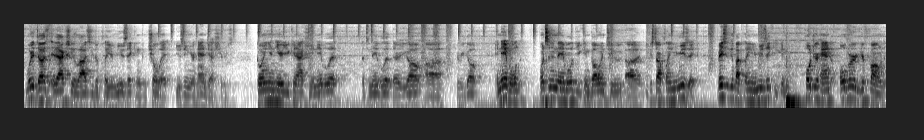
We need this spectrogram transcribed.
What it does, it actually allows you to play your music and control it using your hand gestures. Going in here, you can actually enable it. Let's enable it, there you go. Uh, here we go. Enabled, once it's enabled, you can go into, uh, you can start playing your music. Basically, by playing your music, you can hold your hand over your phone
